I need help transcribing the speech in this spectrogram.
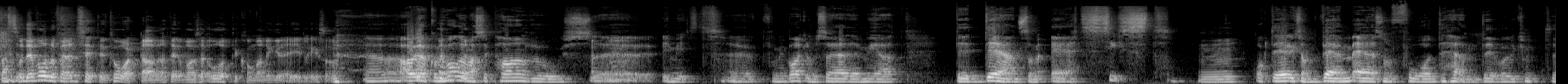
Fast- Och det var nog för att jag hade sett det i tårtan. Att det var en så här återkommande grej liksom. Ja, och jag kommer ihåg en marsipanros eh, i mitt, eh, från min bakgrund så är det mer att det är den som äts sist. Mm. Och det är liksom, vem är det som får den? Det var liksom inte...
